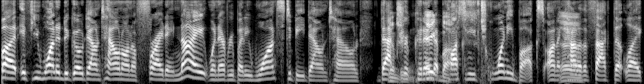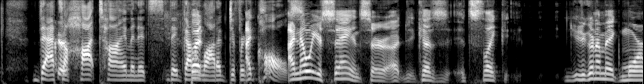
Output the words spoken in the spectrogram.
But if you wanted to go downtown on a Friday night when everybody wants to be downtown, that Gonna trip could end up bucks. costing you 20 bucks on account of the fact that like that's a hot time and it's they've got a lot of different I, calls. I know what you're saying, sir, uh, because it's like you're going to make more.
